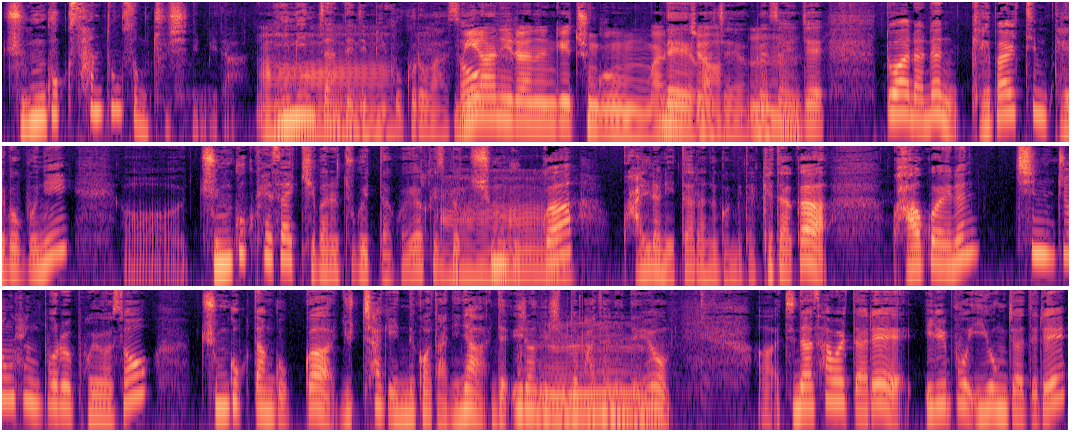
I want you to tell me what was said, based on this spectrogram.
중국 산둥성 출신입니다. 아. 이민자인데 이제 미국으로 와서 위안이라는 게 중국 말이죠. 네, 맞아요. 그래서 음. 이제 또 하나는 개발팀 대부분이 어 중국 회사에 기반을 두고 있다고 해요. 그래서 아. 중국과 관련이 있다라는 겁니다. 게다가 과거에는 친중 행보를 보여서 중국 당국과 유착이 있는 것 아니냐 이제 이런 의심도 음. 받았는데요. 어, 지난 4월 달에 일부 이용자들의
